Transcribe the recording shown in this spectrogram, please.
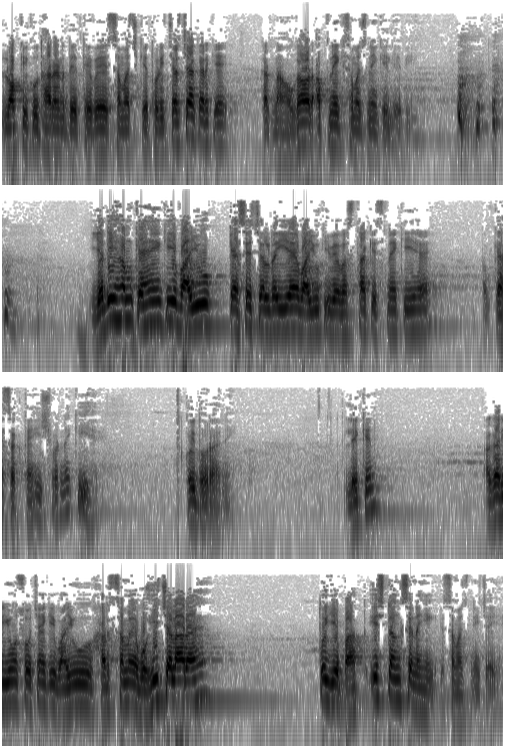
लौकिक उदाहरण देते हुए समझ के थोड़ी चर्चा करके करना होगा और अपने समझने के लिए भी। यदि हम कहें कि वायु कैसे चल रही है, वायु की व्यवस्था किसने की है? तो कह सकते हैं ईश्वर ने की है। कोई दो नहीं। लेकिन अगर यूँ सोचें कि वायु हर समय वही चला रहा है तो ये बात इस ढंग से नहीं समझनी चाहिए।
